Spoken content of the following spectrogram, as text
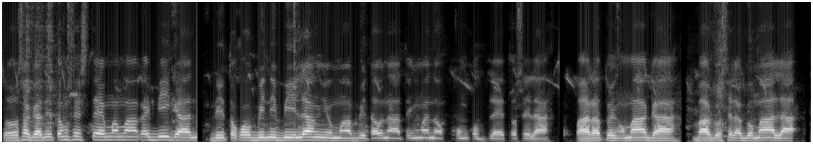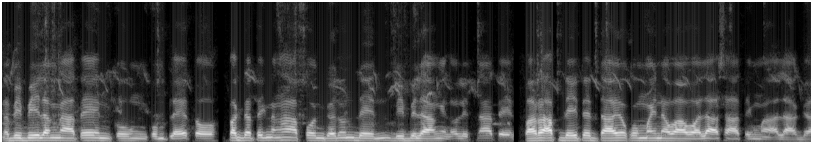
So sa ganitong sistema mga kaibigan, dito ko binibilang yung mga bitaw nating manok kung kumpleto sila. Para tuwing umaga, bago sila gumala, nabibilang natin kung kumpleto. Pagdating ng hapon, ganun din, bibilangin ulit natin para updated tayo kung may nawawala sa ating mga alaga.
